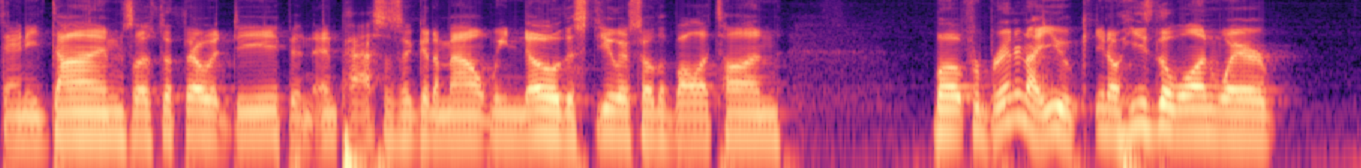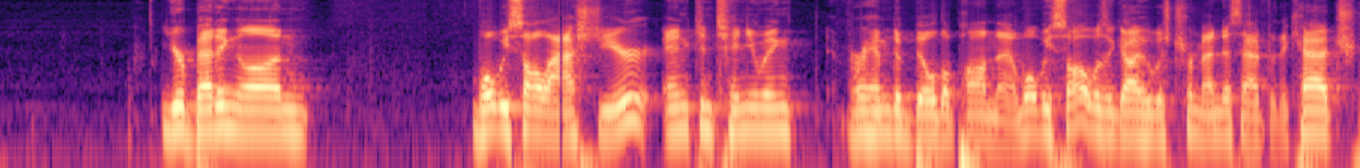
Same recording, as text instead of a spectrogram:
Danny Dimes loves to throw it deep and, and passes a good amount. We know the Steelers throw the ball a ton. But for Brandon Aiyuk, you know, he's the one where you're betting on what we saw last year and continuing for him to build upon that. What we saw was a guy who was tremendous after the catch,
